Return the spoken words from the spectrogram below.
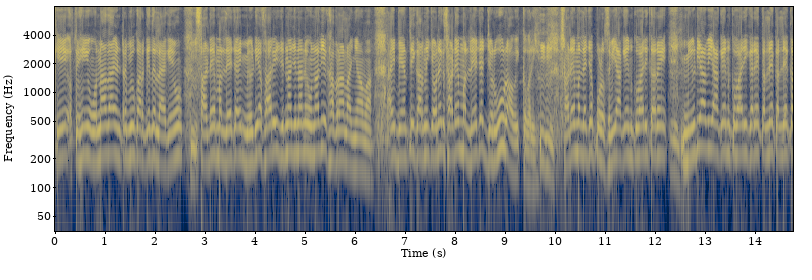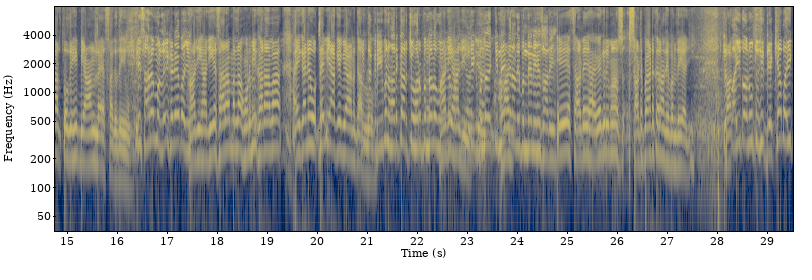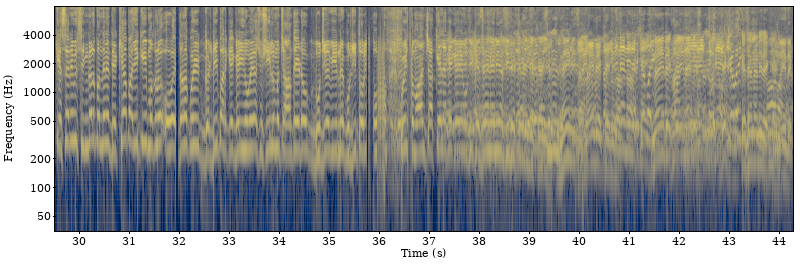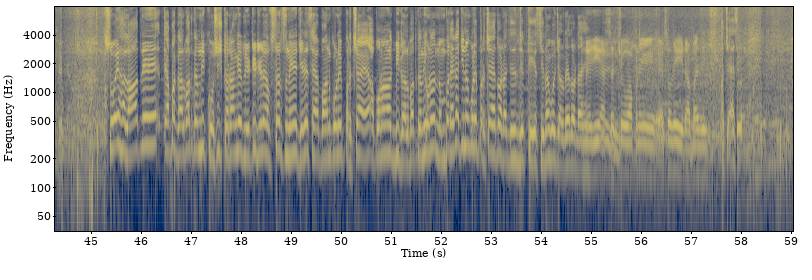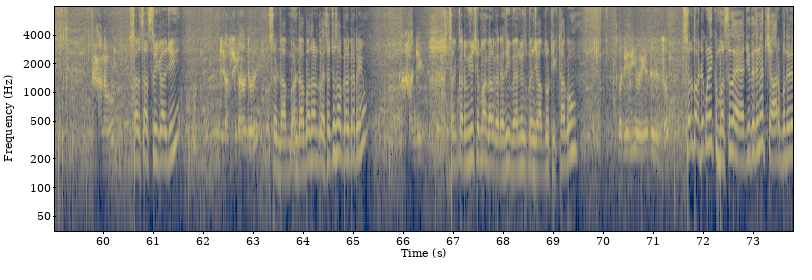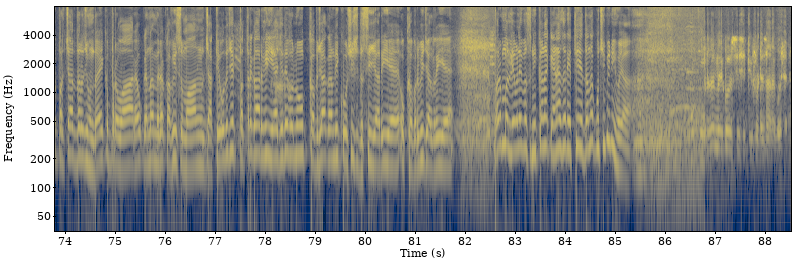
ਕਿ ਤੁਸੀਂ ਉਹਨਾਂ ਦਾ ਇੰਟਰਵਿਊ ਕਰਕੇ ਤੇ ਲੈ ਗਏ ਹੋ। ਸਾਡੇ ਮਹੱਲੇ 'ਚ ਅਸੀਂ ਮੀਡੀਆ ਸਾਰੇ ਜਿੰਨਾ ਜਿਨ੍ਹਾਂ ਨੇ ਉਹਨਾਂ ਦੀਆਂ ਖਬਰਾਂ ਲਾਈਆਂ ਵਾ ਅਸੀਂ ਬੇਨਤੀ ਕਰਨੀ ਚਾਹੁੰਦੇ ਕਿ ਸਾਡੇ ਮਹੱਲੇ 'ਚ ਜ਼ਰੂਰ ਆਓ ਇੱਕ ਵਾਰੀ। ਸਾਡੇ ਮਹੱਲੇ 'ਚ ਪੁਲਿਸ ਵੀ ਆ ਕੇ ਇਨਕੁਆਇਰੀ ਕਰੇ ਮੀਡੀਆ ਵੀ ਆ ਕੇ ਇਨਕੁਆਇਰੀ ਕਰੇ ਕੱਲੇ ਕੱਲੇ ਘਰ ਤੋਂ ਤੁਸੀਂ ਬਿਆਨ ਲੈ ਸਕਦੇ ਹੋ। ਇਹ ਸਾਰਾ ਮੁਹੱਲਾ ਹੀ ਖੜਿਆ ਭਾਜੀ? ਹਾਂਜੀ ਹਾਂਜੀ ਇਹ ਸਾਰਾ ਮਹੱਲਾ ਹੁਣ ਵੀ ਖੜਾ ਵਾ। ਅਸੀਂ ਕਹਿੰਦੇ ਉੱਥੇ ਵੀ ਆ ਕੇ ਬਿਆਨ ਕਰ ਲਓ। ਤਕਰੀਬਨ ਹਰ ਘਰ ਚੋਂ ਹਰ ਬੰਦਾ ਤਾਂ ਹੋਏਗਾ ਹਾਂਜੀ, ਹਾਂਜੀ। ਇੱਕ ਬੰਦਾ ਕਿੰਨੇ। ਘਰਾਂ ਦੇ ਬੰਦੇ ਨੇ ਇਹ ਸਾਰੇ? ਇਹ ਸਾਡੇ ਹੈਗੇ ਕਰੀਬਨ 60 65 ਘਰਾਂ ਦੇ ਬੰਦੇ ਆ ਜੀ। ਤੇ ਬਾ- ਭਾਜੀ ਤੁਹਾਨੂੰ ਤੁਸੀਂ ਦੇਖਿਆ ਭਾਜੀ ਕਿਸੇ ਨੇ ਵੀ ਸਿੰਗਲ ਬੰਦੇ ਨੇ ਦੇਖਿਆ ਭਾਜੀ ਕਿ ਮਤਲਬ ਉਹ ਇਦਾਂ ਦਾ ਕੋਈ ਗੱਡੀ ਭਰ ਕੇ ਗਈ ਹੋਵੇ ਜਾਂ ਸੁਸ਼ੀਲ ਮਚਾਨ ਤੇ ਜਿਹੜੇ ਉਹ ਦੂਜੇ ਵੀਰ ਨੇ ਗੁਰਜੀਤ ਹੋਰੀ ਉਹ ਕੋਈ ਸਮਾਨ ਚੱਕ ਕੇ ਲੈ ਕੇ ਗਏ ਹੋ ਜੀ ਕਿਸੇ ਨੇ ਨਹੀਂ ਅਸੀਂ ਦੇਖਿਆ ਨਹੀਂ ਦੇਖਿਆ ਜੀ। ਨਹੀਂ ਨਹੀਂ ਨਹੀਂ। ਦੇਖੇ ਜੀ, ਨਹੀਂ ਦੇਖੇ ਦੇਖਿਆ ਭਾਈ? ਕਿਸੇ ਨੇ ਨਹੀਂ ਦੇਖੇ ਨਹੀਂ ਦੇਖੇ ਸੋ ਇਹ ਹਾਲਾਤ ਨੇ ਤੇ ਆਪਾਂ ਗੱਲਬਾਤ ਕਰਨ ਦੀ ਕੋਸ਼ਿਸ਼ ਕਰਾਂਗੇ। ਰਿਲੇਟਡ ਜਿਹੜੇ ਅਫਸਰਸ ਨੇ ਜਿਹੜੇ ਸਹਿਬਾਨ ਕੋਲੇ ਪਰਚਾ ਹੈ ਆਪਾਂ ਉਹਨਾਂ ਨਾਲ ਵੀ ਗੱਲਬਾਤ ਕਰਨ ਦੀ। ਉਹਨਾਂ ਦਾ ਨੰਬਰ ਹੈਗਾ ਜਿਨ੍ਹਾਂ ਕੋਲੇ ਪਰਚਾ ਹੈ ਤੁਹਾਡਾ ਜੇ ਕੇਸ ਜਿਨ੍ਹਾਂ ਕੋਲ ਚੱਲ ਰਿਹਾ ਤੁਹਾਡਾ ਇਹ? ਜੀ ਐਸਐਚਓ ਆਪਣੇ ਐਸਓ ਦੇ ਰਾਬਾ ਜੀ। ਅੱਛਾ S hello. Sir Sat Sri ਅਕਾਲ ਜੀ। ਸਤਿ ਸ਼੍ਰੀ ਅਕਾਲ ਜੀ। ਸਰ ਡਾਬਾ ਡਾਬਾ ਥਾਣੇ ਤੋਂ ਐਸਐਚਓ ਸਾਹਿਬ ਗੱਲ ਕਰ ਰਹੇ ਹੋ? ਹਾਂਜੀ। ਸਰ ਕਰਮਵੀਰ ਸ਼ਰਮਾ ਗੱਲ ਕਰ ਰਿਹਾ ਸੀ ਵੈਨ ਨਿਊਜ਼ ਪੰਜਾਬ ਤੋਂ ਠੀਕ ਠਾਕ ਹੋ? ਵਧੀਆ ਜੀ ਵਧੀਆ ਤੁਸੀਂ ਦੱਸੋ? ਸਰ ਤੁਹਾਡੇ ਕੋਲ ਇੱਕ ਮਸਲਾ ਹੈ ਜਿਹਦੇ 'ਚ ਨਾ ਚਾਰ ਬੰਦੇ ਦੇ ਪਰਚਾ ਦਰਜ ਹੁੰਦਾ ਹੈ ਇੱਕ ਪਰਿਵਾਰ ਹੈ ਉਹ ਕਹਿੰਦਾ ਮੇਰਾ ਕਾਫੀ ਸਮਾਨ ਚੱਕ ਕੇ ਉਹਦੇ 'ਚ ਇੱਕ ਪੱਤਰਕਾਰ ਵੀ ਹੈ ਜਿਹਦੇ ਵੱਲੋਂ ਕਬਜ਼ਾ ਕਰਨ ਦੀ ਕੋਸ਼ਿਸ਼ ਦੱਸੀ ਜਾ ਰਹੀ ਹੈ ਉਹ ਖਬਰ ਵੀ ਚੱਲ ਰਹੀ ਹੈ। ਪਰ ਮਹੱਲੇ ਵਾਲੇ ਵਸਨੀਕਾਂ ਦਾ ਕਹਿਣਾ ਸਰ ਇੱਥੇ ਇਦਾਂ ਦਾ ਕੁਝ ਵੀ ਨਹੀਂ ਹੋਇਆ। ਉਹਦਾ ਮੇਰੇ ਕੋਲ ਸੀਸੀਟੀਵੀ ਫੁਟੇਜ ਸਾਰਾ ਕੁਝ ਹੈ।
